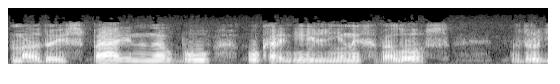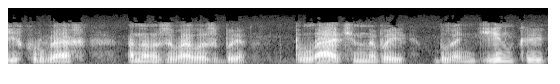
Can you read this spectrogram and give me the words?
молодой испарины на лбу у корней льняных волос. В других кругах она называлась бы платиновой блондинкой.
